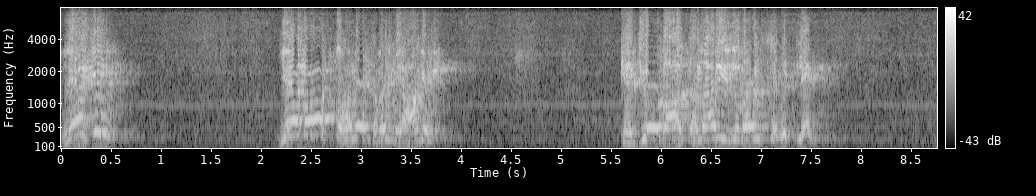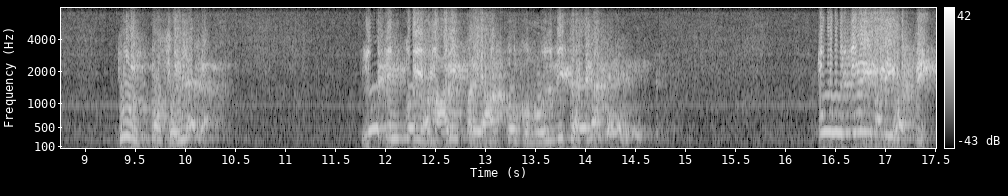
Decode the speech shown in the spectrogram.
لیکن یہ بات تو ہمیں سمجھ میں آ گئی کہ جو بات ہماری زبان سے نکلے گی، تو اس کو سن لے گا۔ لیکن کوئی ہماری پریاد کو قبول بھی کرے گا کہ نہیں؟ تو اتنی بڑی ہستی۔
